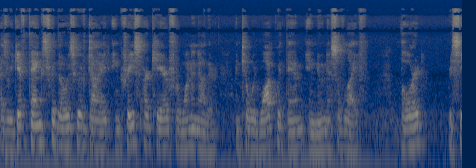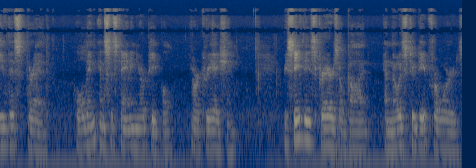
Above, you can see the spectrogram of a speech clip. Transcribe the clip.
As we give thanks for those who have died, increase our care for one another until we walk with them in newness of life. Lord, receive this thread, holding and sustaining your people, your creation. Receive these prayers, O God, and those too deep for words,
